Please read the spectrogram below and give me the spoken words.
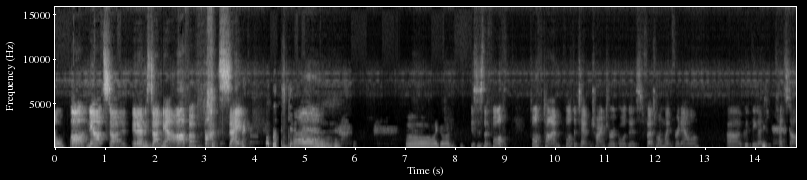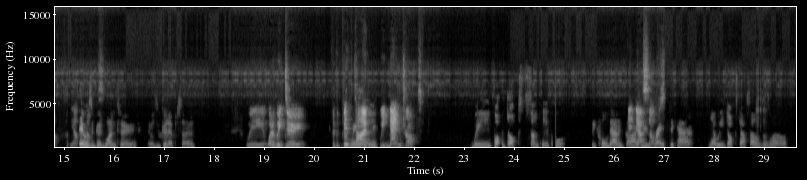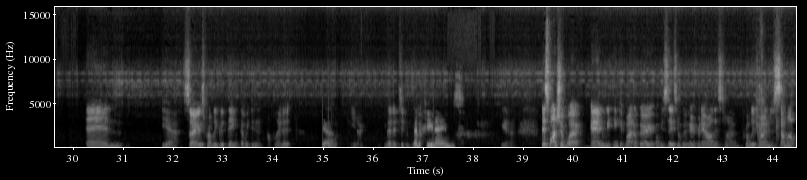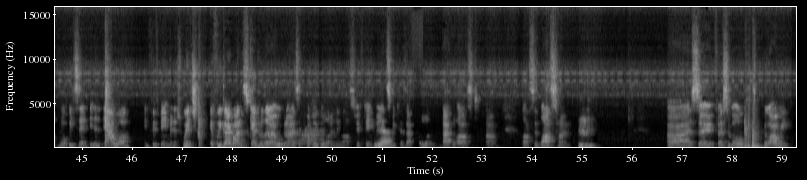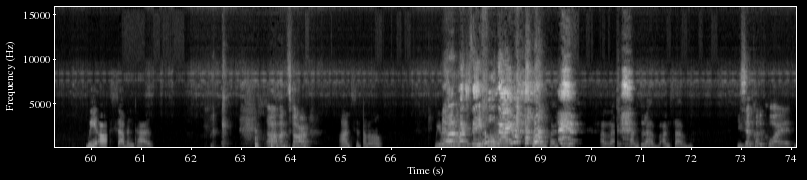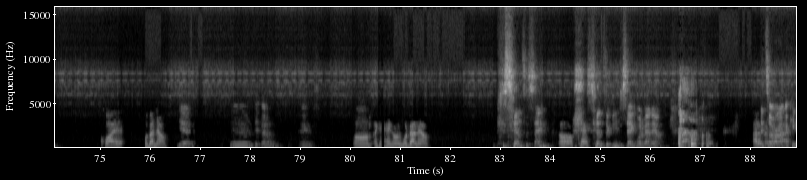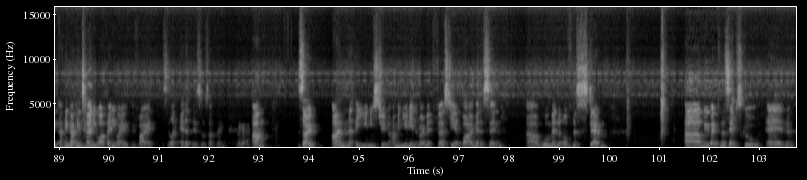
Oh, Oh, now it started. It only started now. Oh, for fuck's sake. oh. oh my god. This is the fourth fourth time, fourth attempt trying to record this. First one went for an hour. Uh, good thing I didn't test off for the other. It was a good one too. It was a good episode. We what did we do? For the fifth We- time, we name dropped We bo- doxed some people. We called out a guy who raped a cat. Yeah, we doxed ourselves as well. And yeah, so it's probably a good thing that we didn't upload it. Yeah. Or, you know, that it didn't Said a few names. Yeah. This one should work, and we think it might not go. Obviously, it's not going to go for an hour this time. Probably try and just sum up what we said in an hour in 15 minutes, which, if we go by the schedule that I organised, it probably will only last 15 minutes Yeah. because that's all that last um, lasted last time. uh, so, first of all, who are we? We are Sav and Taz. Uh, I'm Tara. I'm Savannah. We are No, both. why'd you say your full Sorry, name? sorry. I don't know. I'm Sav. I'm Sav. you sound kind of quiet. Quiet. What about now? Yeah. Yeah, a bit better. I guess. Um. Okay, hang on. What about now? It sounds the same. Oh, okay. Sounds like you're just saying, "What about now?" I don't It's know. all right. I can. I think I can turn you off anyway if I like edit this or something. Okay. Um, so I'm a uni student. I'm in uni at the moment, first year biomedicine, uh, woman of the STEM. Uh, we went to the same school, and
